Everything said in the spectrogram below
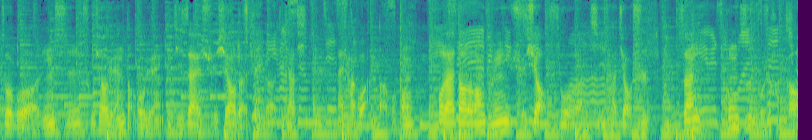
做过临时促销员、导购员，以及在学校的这个地下铁奶茶馆打过工。后来到了汪族英语学校做吉他教师，虽然工资不是很高，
